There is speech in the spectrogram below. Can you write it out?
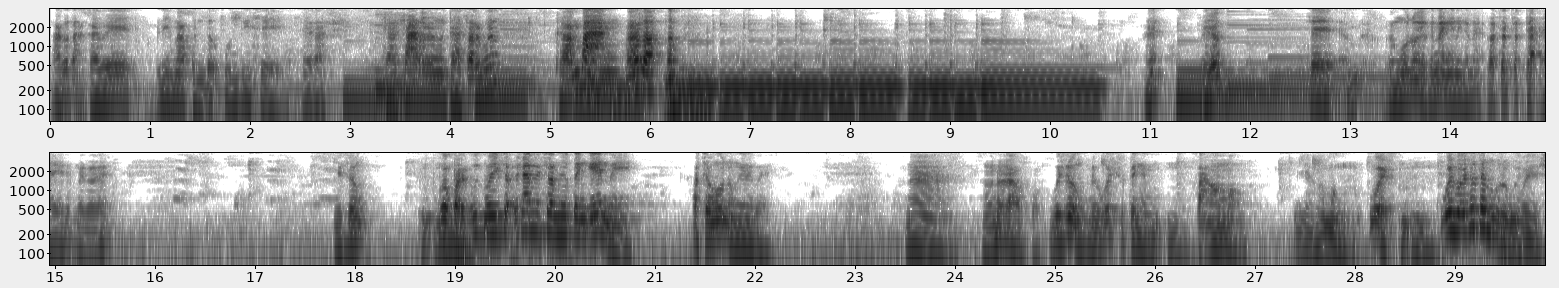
aku tak gawe lima bentuk kunci se ya dasar dasar kan gampang ha toh Hah? Ayo. Se, ngono ya kena ini kena. Rada cedak ya katanya. Bisa? Kok bar kuwi kan iso nyuting kene. Aja ngono ngene wae. Nah, ngono ra apa. Wis dong, nek wis syuting tak ngomong. Iya ngomong. Wis. Wis kok syuting kowe. Wis.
